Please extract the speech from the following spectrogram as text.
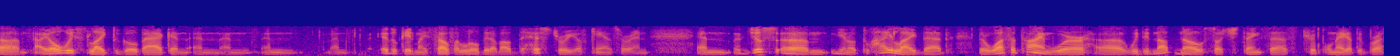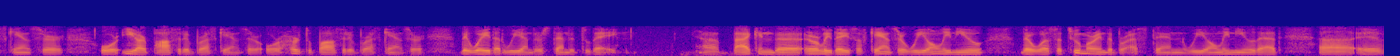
um, I always like to go back and and and and and educate myself a little bit about the history of cancer and and just um, you know to highlight that there was a time where uh, we did not know such things as triple negative breast cancer or ER positive breast cancer or HER2 positive breast cancer the way that we understand it today. Uh, back in the early days of cancer, we only knew there was a tumor in the breast, and we only knew that uh, if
